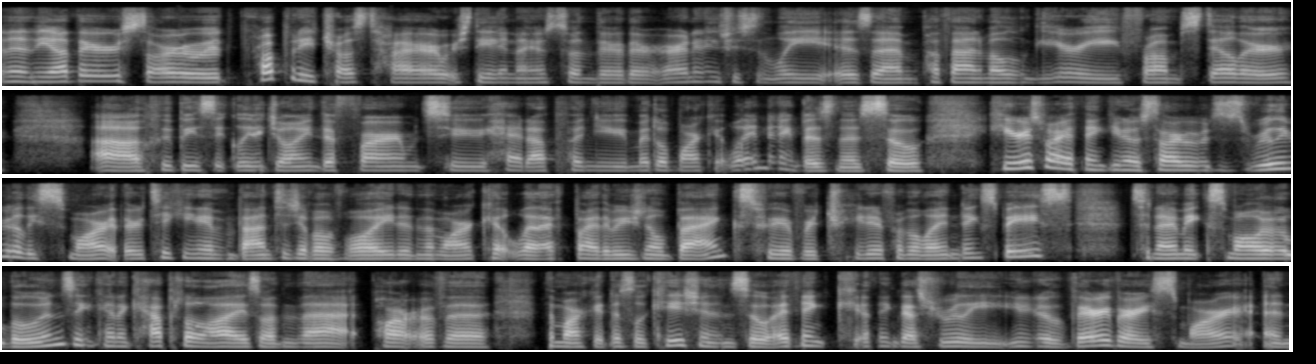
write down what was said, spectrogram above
And then the other Starwood Property Trust hire, which they announced on their, their earnings recently, is um, Pavan Malgiri from Stellar, uh, who basically joined the firm to head up a new middle market lending business. So here's why I think, you know, Starwood is really, really smart. They're taking advantage of a void in the market left by the regional banks who have retreated from the lending space to now make smaller loans and kind of capitalize on that part of uh, the market dislocation. So I think I think that's really, you know, very, very smart and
